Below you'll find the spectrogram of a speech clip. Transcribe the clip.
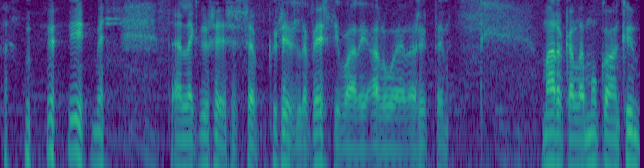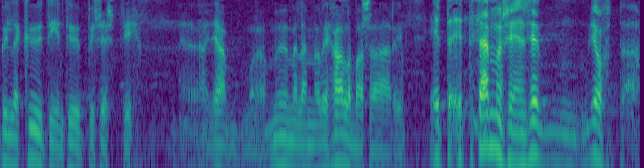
myimme tällä kyseisessä, kyseisellä festivaalialueella sitten markalla mukaan kympillä kyytiin tyyppisesti ja myymälämme oli Halbasaari. Että, että tämmöiseen se johtaa.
